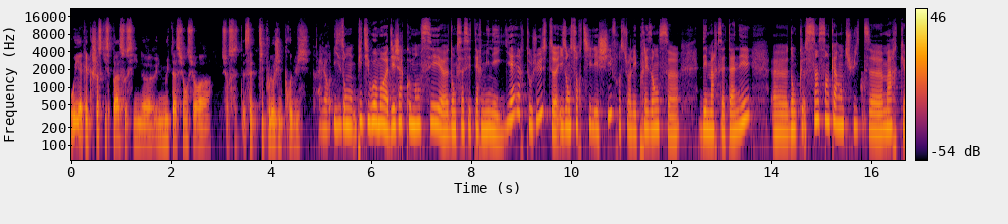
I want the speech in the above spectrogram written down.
oui, il y a quelque chose qui se passe aussi, une, une mutation sur sur cette typologie de produits Alors, ils ont Pity a déjà commencé, euh, donc ça s'est terminé hier tout juste. Ils ont sorti les chiffres sur les présences euh, des marques cette année. Euh, donc 548 marques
